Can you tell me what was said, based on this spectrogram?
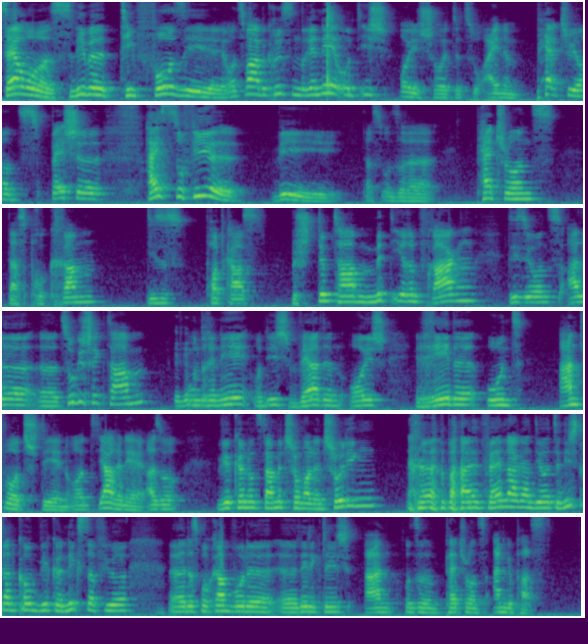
Servus, liebe Tifosi. Und zwar begrüßen René und ich euch heute zu einem Patreon-Special. Heißt so viel wie, dass unsere Patrons das Programm dieses Podcasts bestimmt haben mit ihren Fragen, die sie uns alle äh, zugeschickt haben. Mhm. Und René und ich werden euch Rede und Antwort stehen. Und ja, René, also wir können uns damit schon mal entschuldigen bei allen Fanlagern, die heute nicht drankommen. Wir können nichts dafür. Äh, Das Programm wurde äh, lediglich an unsere Patrons angepasst.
